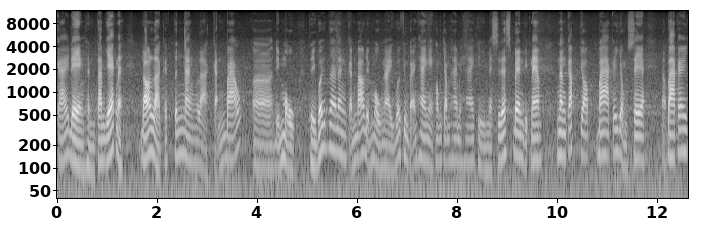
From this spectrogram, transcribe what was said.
cái đèn hình tam giác nè. Đó là cái tính năng là cảnh báo à, điểm mù. Thì với tính năng cảnh báo điểm mù này với phiên bản 2022 thì Mercedes-Benz Việt Nam nâng cấp cho ba cái dòng xe À, ba cái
